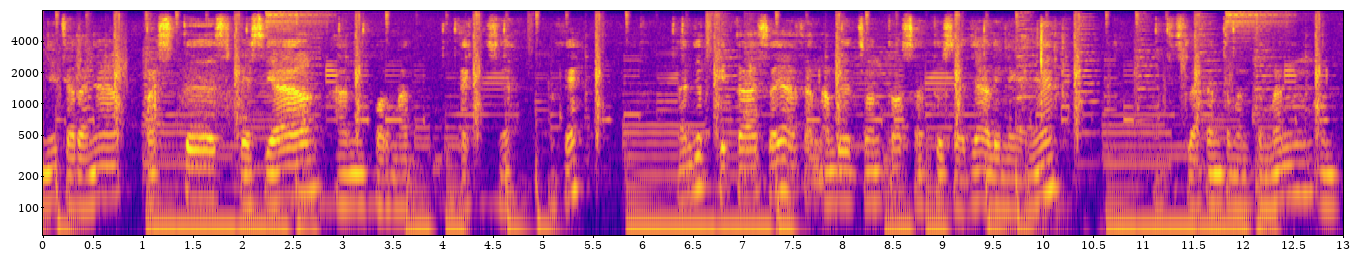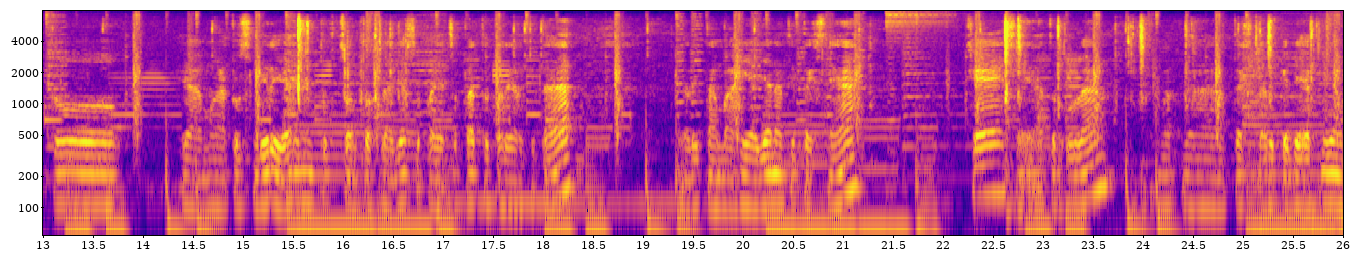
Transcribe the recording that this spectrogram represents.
Ini caranya paste spesial unformat text ya oke. Lanjut kita saya akan ambil contoh satu saja alineanya silahkan teman-teman untuk ya mengatur sendiri ya ini untuk contoh saja supaya cepat tutorial kita. Tinggal tambahi aja nanti teksnya. Oke saya atur ulang. Karena teks dari pdf yang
